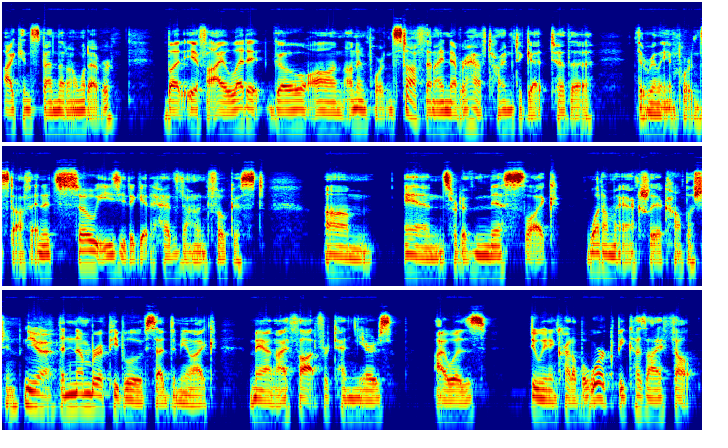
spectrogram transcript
I can spend that on whatever. But if I let it go on unimportant stuff, then I never have time to get to the the really important stuff. And it's so easy to get heads down and focused, um, and sort of miss like what am I actually accomplishing? Yeah. the number of people who have said to me like man i thought for 10 years i was doing incredible work because i felt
